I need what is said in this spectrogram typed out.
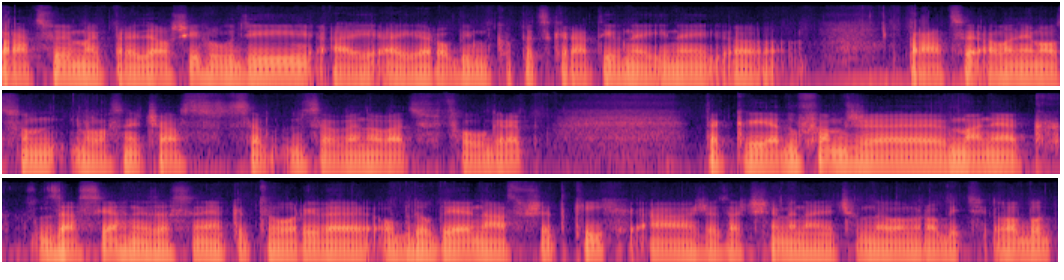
pracujem aj pre ďalších ľudí, aj, aj robím kopec kreatívnej inej uh, práce, ale nemal som vlastne čas sa, sa venovať Folgrab tak ja dúfam, že ma nejak zasiahne zase nejaké tvorivé obdobie nás všetkých a že začneme na niečom novom robiť. Lebo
